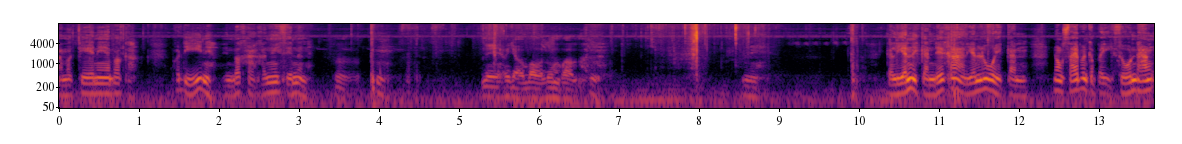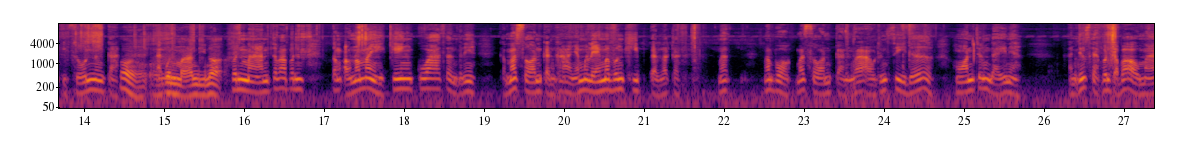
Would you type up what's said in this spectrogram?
ทำมาแกเนี่ยเพราะกะพอดีเนี่ยเห็นปะค่ะคันนี้เส้นน่ะเนี่ยอืมนี่เขาจะเอาบองลุมพร้อมนี่ก็เลี้ยนอีกกันเด้อค่ะเลี้ยนรู้อีกกันน้องไซเป็นกับไปอีกโซนทางอีกโซนหนึ่งกะโอ้ยขอบคุณหมานดีเนาะเพิ่นหมานแต่ว่าเพิ่นต้องเอาน้ำไม้ให้เก่งกว่าสั่นไปนี่ก็มาสอนกันค่ะยามมื้อแลงมาเบิ่งคลิปกันแล้วก็มามาบอกมาสอนกันว่าเอาถึงสี่เด้อฮ้อนจังใดเนี่ย อันจังแสบเพิ่นก็บ่เอามา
